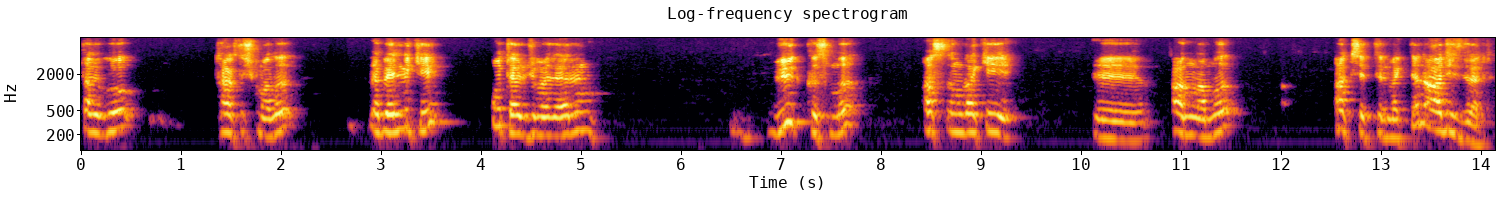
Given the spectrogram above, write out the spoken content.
Tabi bu tartışmalı ve belli ki o tercümelerin büyük kısmı aslındaki e, anlamı aksettirmekten acizler.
